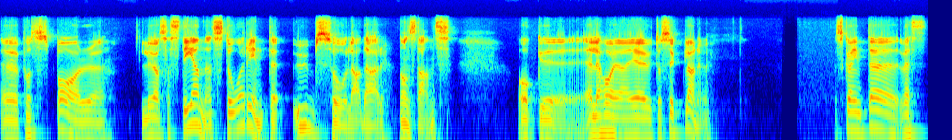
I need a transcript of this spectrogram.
Eh, på Sparlösa stenen står inte Uppsala där någonstans. Och, eh, eller har jag, är jag ute och cyklar nu? Ska inte Väst,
